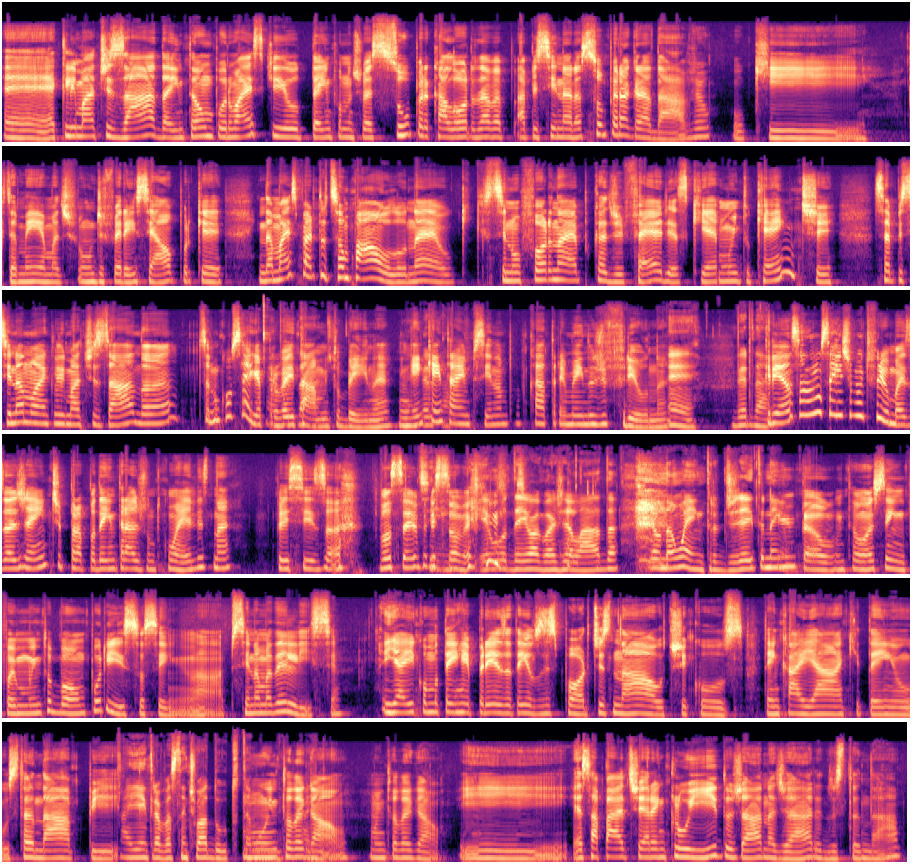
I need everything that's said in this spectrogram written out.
É, é climatizada, então por mais que o tempo não tivesse super calor, dava, a piscina era super agradável, o que, que também é uma um diferencial, porque ainda mais perto de São Paulo, né? O que, se não for na época de férias, que é muito quente, se a piscina não é climatizada, você não consegue aproveitar verdade. muito bem, né? Ninguém quer verdade. entrar em piscina pra ficar tremendo de frio, né? É, verdade. Criança não sente muito frio, mas a gente, pra poder entrar junto com eles, né? Precisa. Você, Sim, principalmente. eu odeio água gelada. Eu não entro de jeito nenhum. Então, então, assim, foi muito bom por isso, assim. A piscina é uma delícia. E aí, como tem represa, tem os esportes náuticos, tem caiaque, tem o stand-up. Aí entra bastante o adulto também. Muito né? legal, muito legal. E essa parte era incluído já na diária do stand-up.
